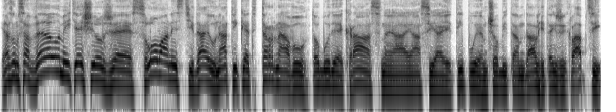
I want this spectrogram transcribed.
ja som sa veľmi tešil, že slovanisti dajú na tiket Trnavu. To bude krásne a ja si aj typujem, čo by tam dali. Takže chlapci,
